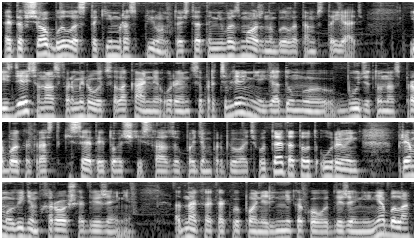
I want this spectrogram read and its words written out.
это все было с таким распилом, то есть это невозможно было там стоять. И здесь у нас формируется локальный уровень сопротивления. Я думаю, будет у нас пробой как раз таки с этой точки. Сразу пойдем пробивать вот этот вот уровень. Прямо увидим хорошее движение. Однако, как вы поняли, никакого движения не было.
